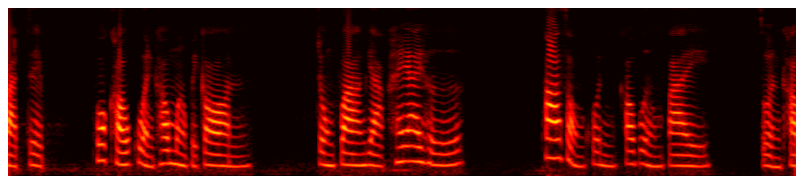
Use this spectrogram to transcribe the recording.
บาดเจ็บ พวกเขาควรเข้าเมืองไปก่อน จงฟางอยากให้อายเหอพาสองคนเข้าเมืองไป ส่วนเขา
